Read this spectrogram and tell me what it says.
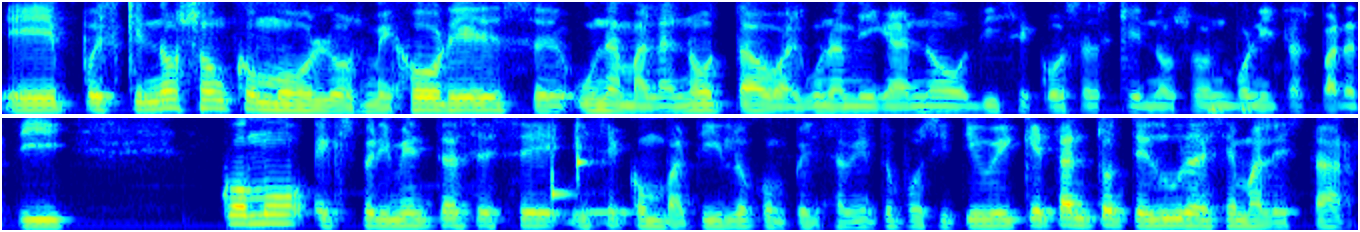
eh, pues que no son como los mejores, eh, una mala nota o alguna amiga no dice cosas que no son bonitas para ti, ¿cómo experimentas ese, ese combatirlo con pensamiento positivo y qué tanto te dura ese malestar?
